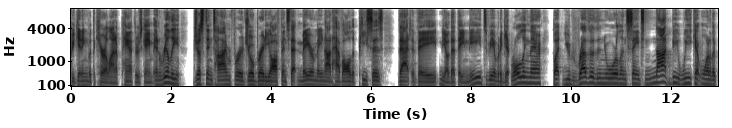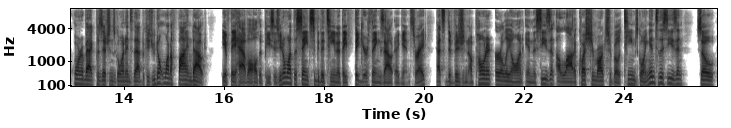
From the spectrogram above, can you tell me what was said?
beginning with the Carolina Panthers game and really just in time for a Joe Brady offense that may or may not have all the pieces that they, you know, that they need to be able to get rolling there, but you'd rather the New Orleans Saints not be weak at one of the cornerback positions going into that because you don't want to find out if they have all the pieces. You don't want the Saints to be the team that they figure things out against, right? That's division opponent early on in the season. A lot of question marks for both teams going into the season. So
